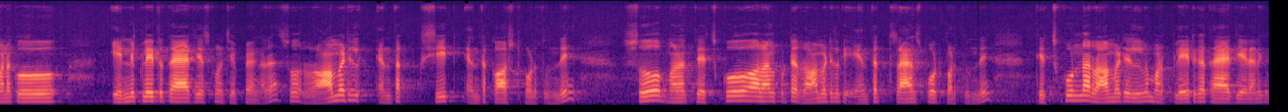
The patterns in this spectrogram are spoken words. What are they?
మనకు ఎన్ని ప్లేట్లు తయారు చేసుకుని చెప్పాం కదా సో రా మెటీరియల్ ఎంత షీట్ ఎంత కాస్ట్ పడుతుంది. సో మనం తెచ్చుకోవాలనుకుంటే రా మెటీరియల్కి ఎంత ట్రాన్స్పోర్ట్ పడుతుంది. తెచ్చుకున్న రా మెటీరియల్ను మన ప్లేట్గా తయారు చేయడానికి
